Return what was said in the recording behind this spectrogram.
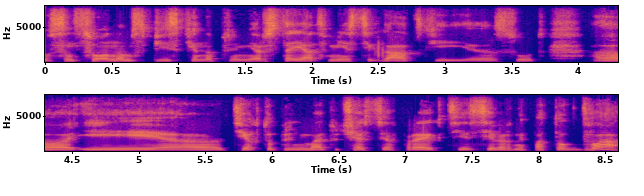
в санкционном списке, например, стоят вместе Гаагский э, суд э, и э, те тех, кто принимает участие в проекте «Северный поток-2».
